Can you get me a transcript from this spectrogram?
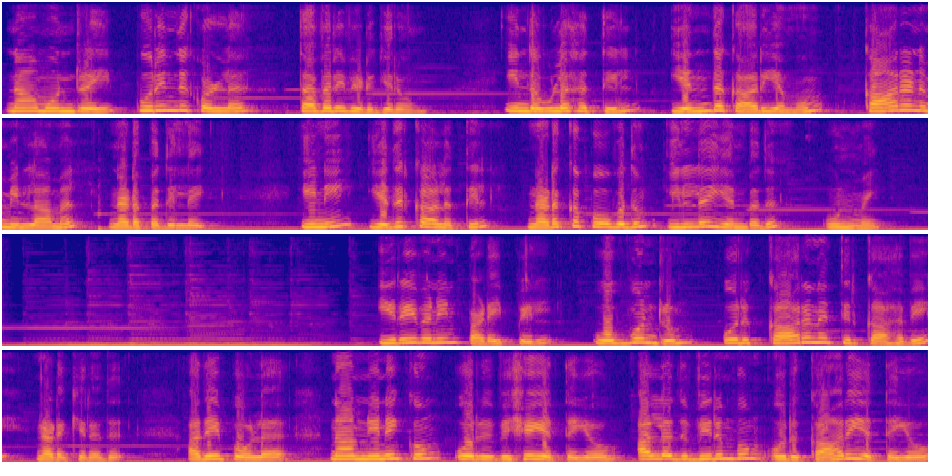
நாம் ஒன்றை புரிந்து கொள்ள தவறிவிடுகிறோம். இந்த உலகத்தில் எந்த காரியமும் காரணமில்லாமல் நடப்பதில்லை. இனி எதிர்காலத்தில் நடக்கப் போவதும் இல்லை என்பது உண்மை. இறைவனின் படைப்பில் ஒவ்வொன்றும் ஒரு காரணத்திற்காகவே நடக்கிறது. அதேபோல நாம் நினைக்கும் ஒரு விஷயத்தையோ அல்லது விரும்பும் ஒரு காரியத்தையோ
